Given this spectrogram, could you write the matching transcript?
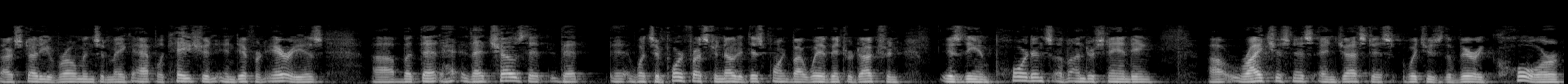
our study of Romans and make application in different areas. Uh, but that that shows that that uh, what's important for us to note at this point, by way of introduction, is the importance of understanding uh, righteousness and justice, which is the very core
